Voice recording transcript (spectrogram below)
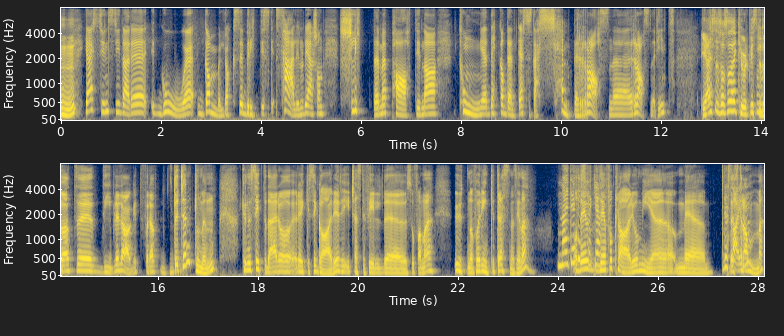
Mm. Jeg syns de derre gode, gammeldagse britiske, særlig når de er sånn slitte med patina, tunge, dekadente, jeg syns det er kjemperasende rasende fint. Jeg syns også det er kult. Visste Mm. du at eh, de ble laget for at The Gentleman kunne sitte der og røyke sigarer i Chesterfield-sofaene uten å få rynket dressene sine? Nei, det og visste det, jeg ikke. det forklarer jo mye med det stramme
